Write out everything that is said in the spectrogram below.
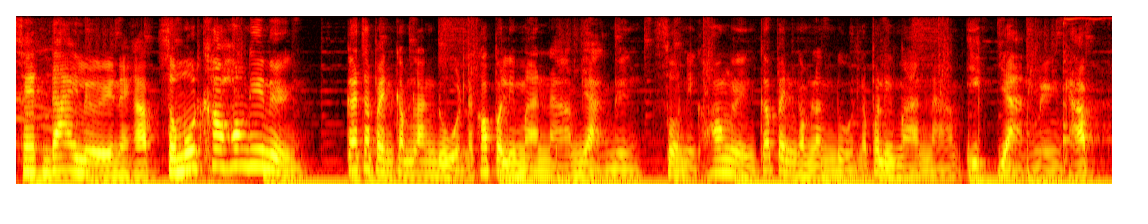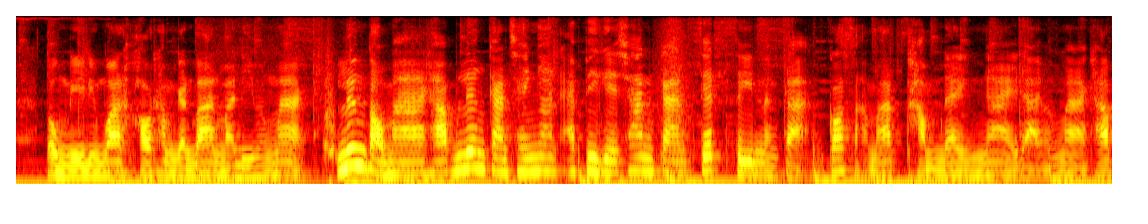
เซตได้เลยนะครับสมมุติเข้าห้องที่ 1ก็จะเป็นกำลังดูดแล้วก็ปริมาณน้ำอย่างหนึ่ง ส่วนอีกห้องหนึ่งก็เป็นกำลังดูดและปริมาณน้ำอีกอย่างหนึ่งครับ ตรงนี้ดิมว่าเขาทำกันบ้านมาดีมากๆ เรื่องต่อมาครับ เรื่องการใช้งานแอปพลิเคชัน การเซตซีนต่างๆ ก็สามารถทำได้ง่ายได้มากๆครับ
